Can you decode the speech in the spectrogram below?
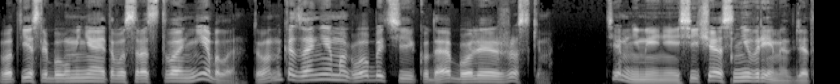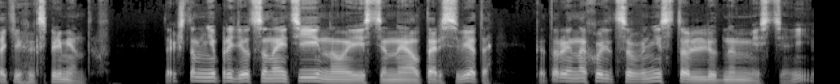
Вот если бы у меня этого сродства не было, то наказание могло быть и куда более жестким. Тем не менее, сейчас не время для таких экспериментов. Так что мне придется найти иной истинный алтарь света, который находится в не столь людном месте, и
